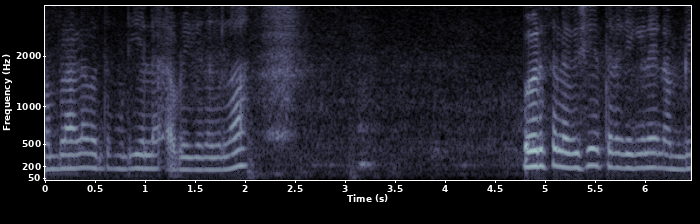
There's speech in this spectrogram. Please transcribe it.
நம்மளால வந்து முடியலை அப்படிங்கிறதெல்லாம் ஒரு சில விஷயத்தில் நீங்களே நம்பி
